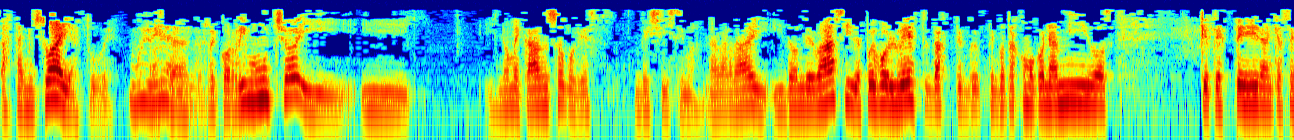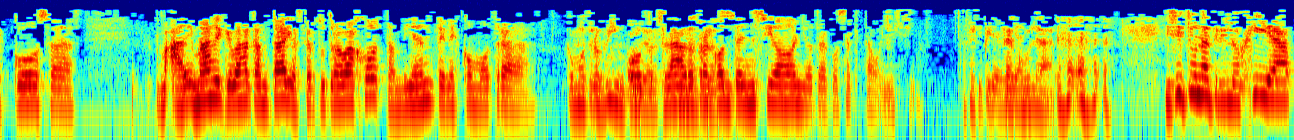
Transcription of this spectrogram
hasta en Ushuaia estuve. Muy O bien. sea, recorrí mucho y, y, y no me canso porque es bellísima, la verdad. Y, y donde vas y después volvés, te, das- te, te encontrás como con amigos que te esperan, que haces cosas. Además de que vas a cantar y hacer tu trabajo, también tenés como otra, Como otros vínculos. otra claro, otra otros. contención y otra cosa que está buenísima. Así. Espectacular. Hiciste una trilogía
